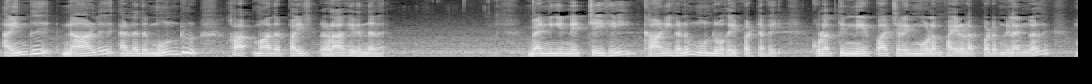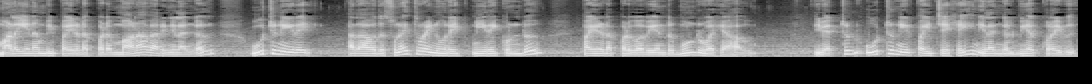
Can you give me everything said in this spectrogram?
ஐந்து நாலு அல்லது மூன்று மாத பயிர்களாக இருந்தன. வன்னியின் நெச்செய்கை காணிகளும் மூன்று வகைப்பட்டவை. குளத்தின் நீர்ப்பாய்ச்சலின் மூலம் பயிரிடப்படும் நிலங்கள் மழையை நம்பி பயிரிடப்படும் மானாவாரி நிலங்கள் ஊற்று நீரை அதாவது சுனைத்துறை நூரை நீரை கொண்டு பயிரிடப்படுபவை என்று மூன்று வகை ஆகும் இவற்றுள் ஊற்று நீர் பயிற்சிகை நிலங்கள் மிக குறைவு.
